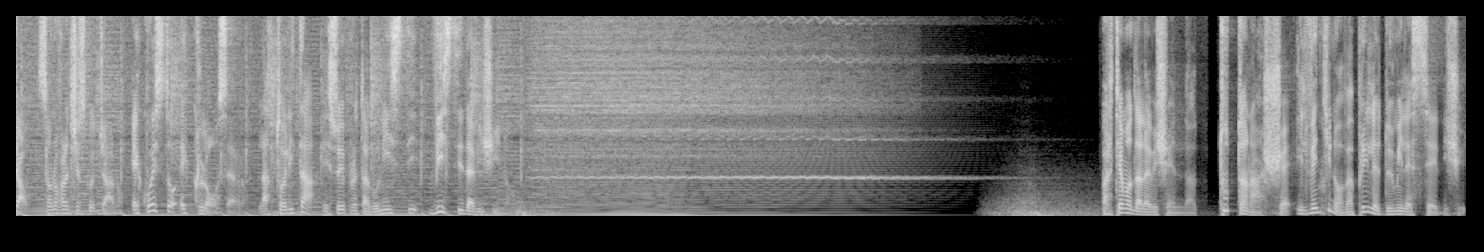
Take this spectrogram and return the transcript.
Ciao, sono Francesco Giano e questo è Closer, l'attualità e i suoi protagonisti visti da vicino. Partiamo dalla vicenda. Tutto nasce il 29 aprile 2016.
